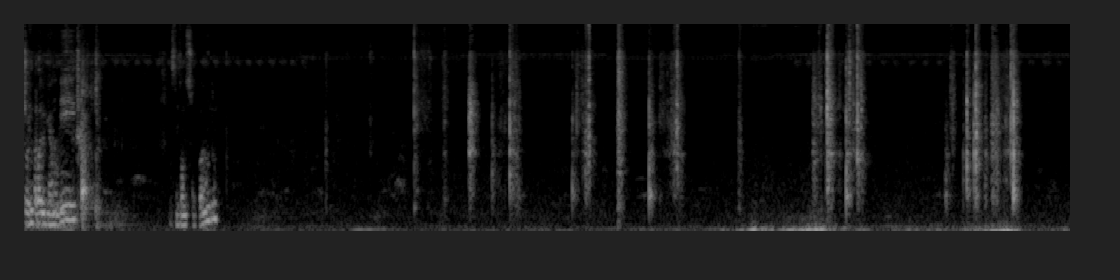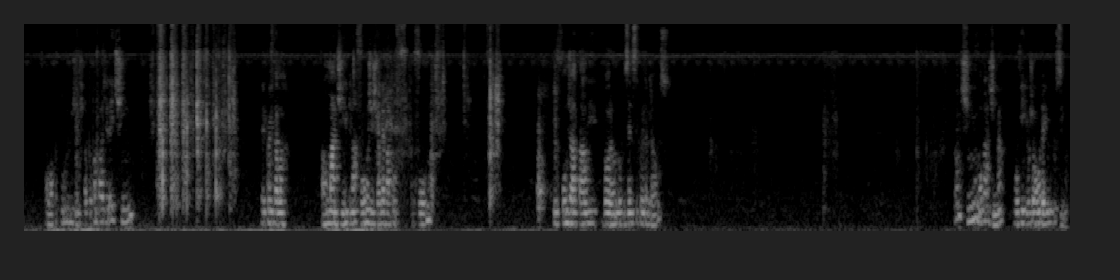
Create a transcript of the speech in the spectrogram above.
Cachorro tá ali. Vocês vão sopando. Coloca tudo, gente, pra direitinho. Depois ela arrumadinha na forma, vai levar pro forno. O forno já tá ali, agora 250 graus. Prontinho, montadinho, vou vir jogar o bacon por cima.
